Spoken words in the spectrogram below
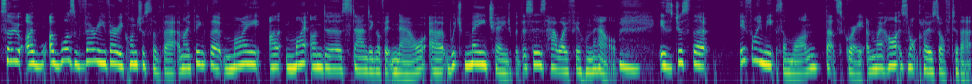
So I, I was very very conscious of that, and I think that my uh, my understanding of it now, uh, which may change, but this is how I feel now, is just that if I meet someone, that's great, and my heart is not closed off to that.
